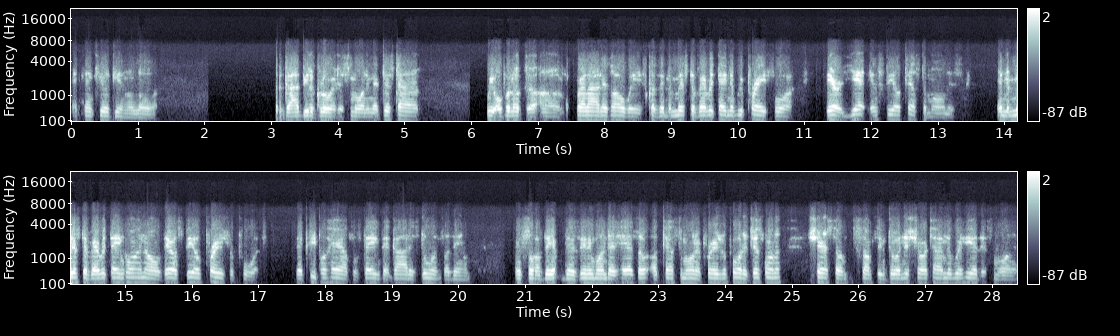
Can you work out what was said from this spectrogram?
And thank you again, O Lord. To God be the glory this morning. At this time, we open up the um, prayer line as always, because in the midst of everything that we prayed for, there are yet and still testimonies. In the midst of everything going on, there are still praise reports that people have of things that God is doing for them. And so, if there, there's anyone that has a, a testimony or praise report or just want to share some something during this short time that we're here this morning,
